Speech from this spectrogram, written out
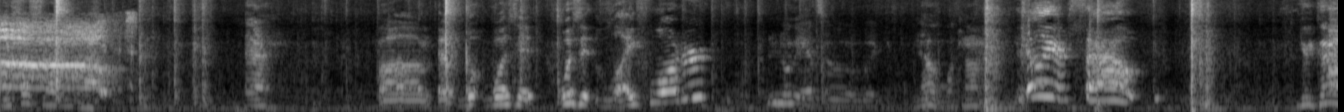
You're so slow. anyways. Um, uh, what was it? Was it life water? You know the answer though, like. no, what's not? Kill yourself. You're gonna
